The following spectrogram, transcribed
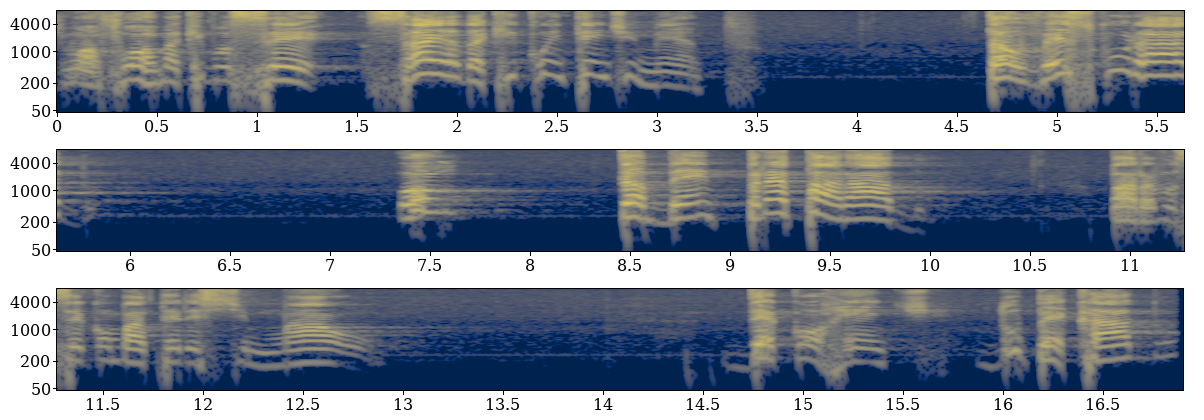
De uma forma que você saia daqui com entendimento. Talvez curado. Ou também preparado para você combater este mal decorrente do pecado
